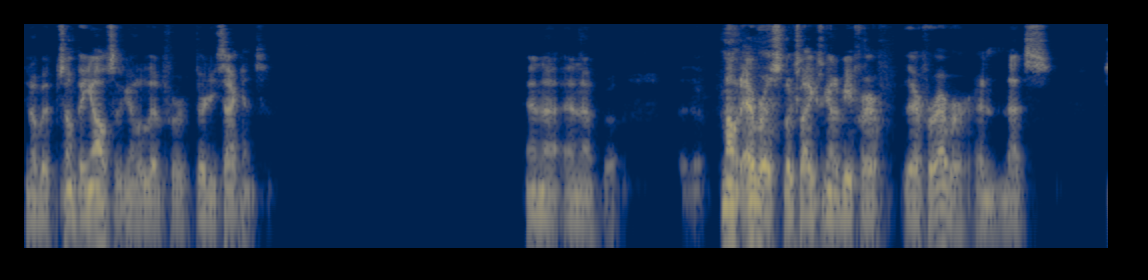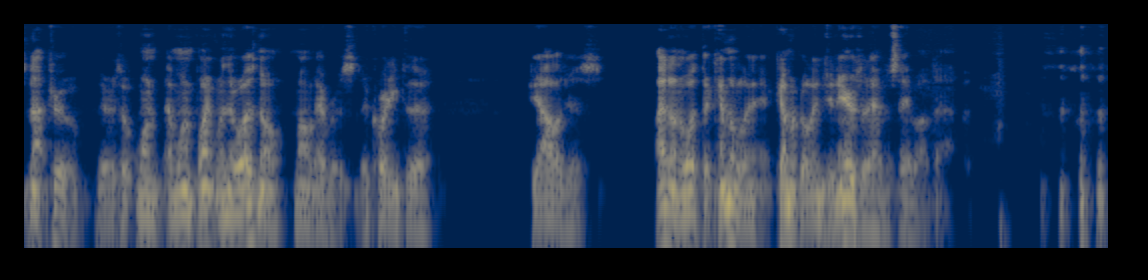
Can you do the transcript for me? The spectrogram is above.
You know, but something else is going to live for thirty seconds. And a, and uh, Mount Everest looks like it's going to be for there forever, and that's it's not true. There's a one at one point when there was no Mount Everest, according to the geologists. I don't know what the chemical chemical engineers would have to say about that.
